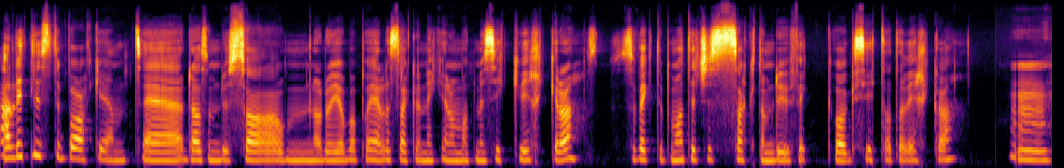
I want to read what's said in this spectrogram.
Jeg har litt lyst tilbake igjen til det som du sa om når du jobba på Elestad-klinikken, om at musikk virker, da. Så fikk du på en måte ikke sagt om du fikk òg sitte at det virka. Mm.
